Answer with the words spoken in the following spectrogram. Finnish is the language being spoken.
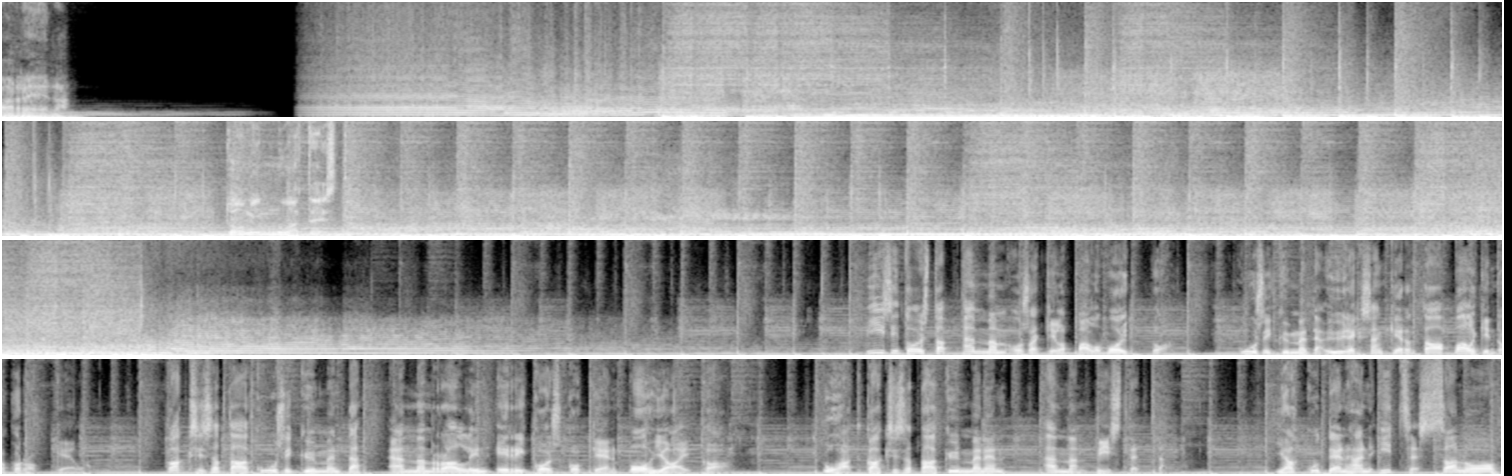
Areena. Tomin nuoteista. Viisitoista MM-osakilpailuvoittoa. 69 kertaa palkintokorokkeella. 260 MM-rallin erikoiskokeen pohja-aikaa. 1210 MM-pistettä. Ja kuten hän itse sanoo,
